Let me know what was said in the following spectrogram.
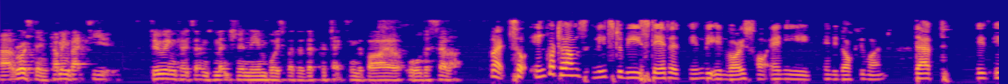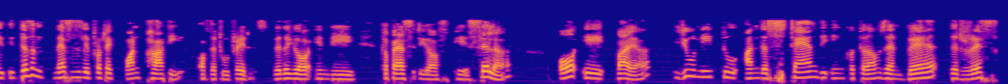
Uh, Royston, coming back to you, do Incoterms mention in the invoice whether they're protecting the buyer or the seller? Right. So Incoterms needs to be stated in the invoice or any any document that it, it, it doesn't necessarily protect one party of the two traders. Whether you're in the capacity of a seller or a buyer, you need to understand the Incoterms and where the risk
